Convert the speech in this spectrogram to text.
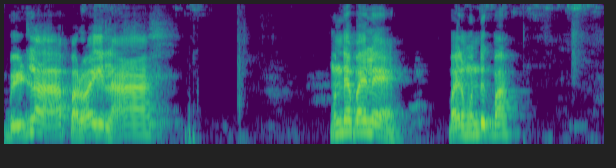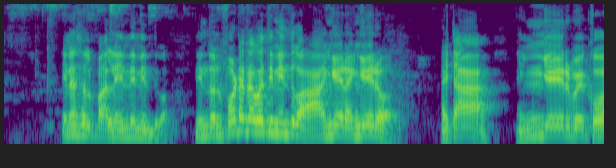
ಬಿಡ್ಲಾ, ಪರವಾಗಿಲ್ಲ. ಮುಂದೆ ಬೈಲೆ. ಬೈಲಿ ಮುಂದಕ್ಕೆ ಬಾ. ಇನ್ನೂ ಸ್ವಲ್ಪ ಅಲ್ಲಿ ಹಿಂದೆ ನಿಂತ್ಕೋ. ನಿಂದೊಂದು ಫೋಟೋ ತಗೋತೀನಿ, ನಿಂತ್ಕೋ. ಹಾಂ ಹಂಗೆ ಹಂಗೆ ಇರು. ಆಯ್ತಾ? ಹಂಗೆ ಇರಬೇಕು.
